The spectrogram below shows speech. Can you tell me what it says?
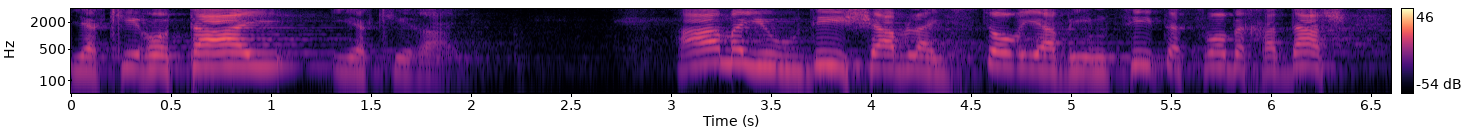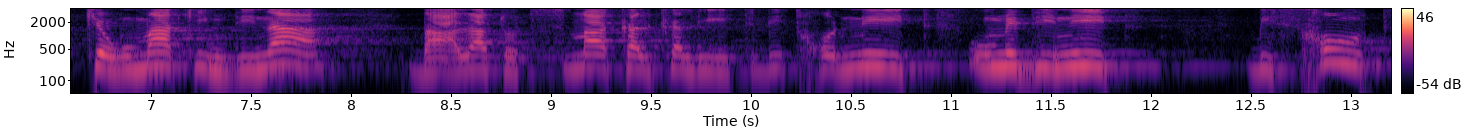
יקירותיי, יקיריי, העם היהודי שב להיסטוריה והמציא את עצמו מחדש כאומה, כמדינה, בעלת עוצמה כלכלית, ביטחונית ומדינית, בזכות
